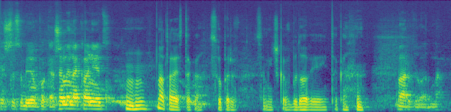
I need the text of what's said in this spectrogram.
Jeszcze sobie ją pokażemy na koniec. mhm. no to jest taka super samiczka w budowie i taka... Bardzo ładna.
